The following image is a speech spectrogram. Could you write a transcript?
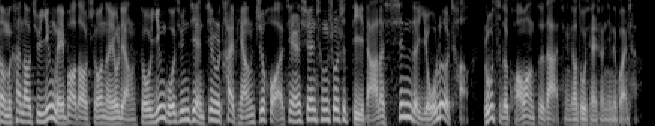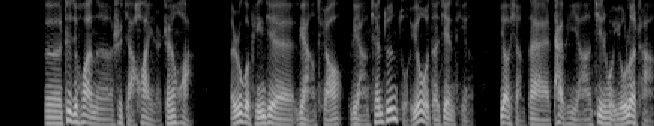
那我们看到，据英媒报道说呢，有两艘英国军舰进入太平洋之后啊，竟然宣称说是抵达了新的游乐场，如此的狂妄自大，请教杜先生您的观察。呃，这句话呢是假话也是真话。呃如果凭借两条两千吨左右的舰艇，要想在太平洋进入游乐场，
